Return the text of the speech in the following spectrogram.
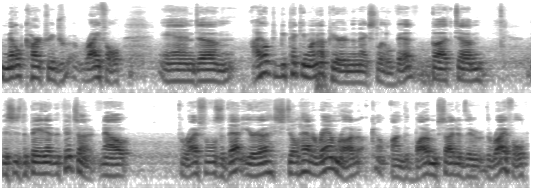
metal cartridge rifle, and um, I hope to be picking one up here in the next little bit. But um, this is the bayonet that fits on it. Now, the rifles of that era still had a ramrod on the bottom side of the, the rifle,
